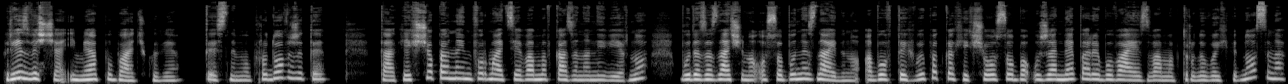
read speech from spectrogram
прізвища, ім'я по батькові. Тиснемо продовжити. Так, якщо певна інформація вами вказана невірно, буде зазначено особу не знайдено, або в тих випадках, якщо особа уже не перебуває з вами в трудових відносинах,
